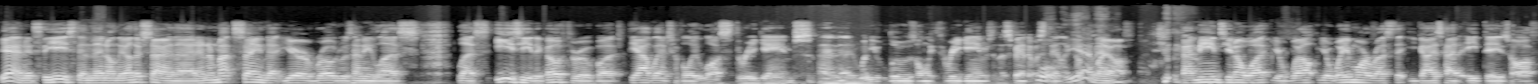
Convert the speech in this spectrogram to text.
yeah, and it's the East. And then on the other side of that, and I'm not saying that your road was any less less easy to go through, but the Avalanche have only lost three games, and then when you lose only three games in the span of a well, Stanley Cup playoff, that means you know what you're well, you're way more rested. You guys had eight days off,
